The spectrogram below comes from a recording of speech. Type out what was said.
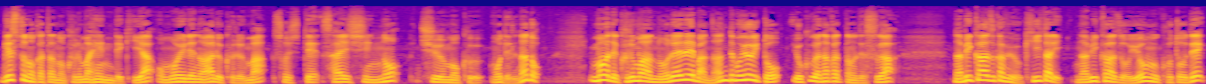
ゲストの方の車遍歴や思い入れのある車、そして最新の注目モデルなど、今まで車は乗れれば何でも良いと欲がなかったのですが、ナビカーズカフェを聞いたり、ナビカーズを読むことで、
